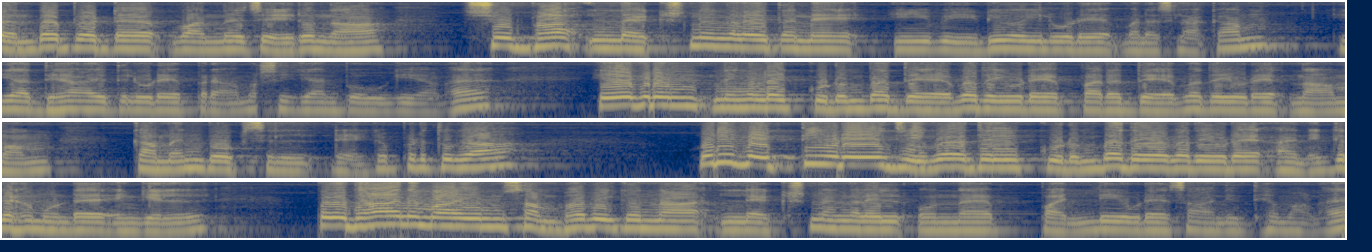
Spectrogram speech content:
ബന്ധപ്പെട്ട് വന്നു ചേരുന്ന ശുഭ ലക്ഷണങ്ങളെ തന്നെ ഈ വീഡിയോയിലൂടെ മനസ്സിലാക്കാം. ഈ അധ്യായത്തിലൂടെ പരാമർശിക്കാൻ പോവുകയാണ്. ഏവരും നിങ്ങളുടെ കുടുംബ ദേവതയുടെ പരദേവതയുടെ നാമം കമന്റ് ബോക്സിൽ രേഖപ്പെടുത്തുക. ഒരു വ്യക്തിയുടെ ജീവിതത്തിൽ കുടുംബദേവതയുടെ അനുഗ്രഹമുണ്ട് എങ്കിൽ പ്രധാനമായും സംഭവിക്കുന്ന ലക്ഷണങ്ങളിൽ ഒന്ന് പല്ലിയുടെ സാന്നിധ്യമാണ്.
